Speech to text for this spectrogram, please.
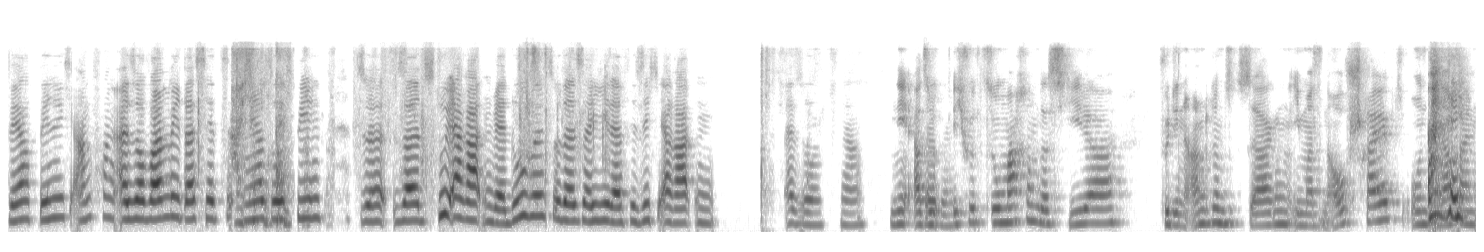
Wer bin ich anfangen? Also wollen wir das jetzt Ah, ich mehr so spielen? So, sollst du erraten, wer du bist, oder soll jeder für sich erraten? Also, ja. Nee, also Okay. ich würde es so machen, dass jeder für den anderen sozusagen jemanden aufschreibt und nachher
